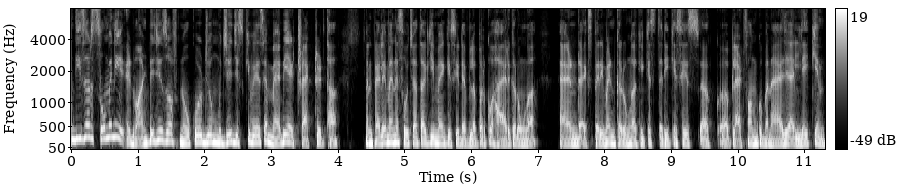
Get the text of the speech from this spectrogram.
These are so many advantages of no code जो मुझे जिसकी वजह से मैं भी अट्रैक्टेड था। एंड पहले मैंने सोचा था कि मैं किसी डेवलपर को हायर करूँगा एंड एक्सपेरिमेंट करूँगा कि किस तरीके से इस प्लेटफॉर्म को बनाया जाए। लेकिन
